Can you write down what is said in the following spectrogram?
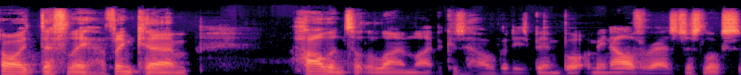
Oh, definitely. I think um, Haaland took the limelight because of how good he's been, but I mean Alvarez just looks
